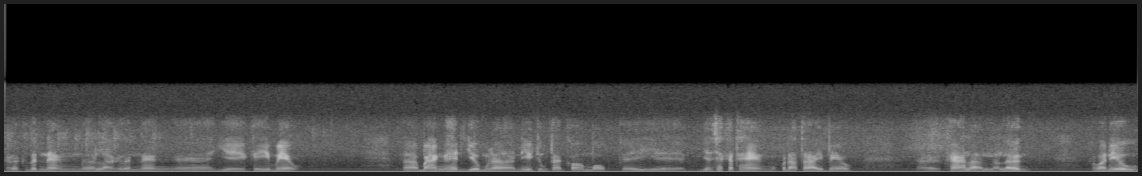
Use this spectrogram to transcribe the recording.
Cái tính năng nữa là cái tính năng về cái email à, bạn cái hình dung là nếu chúng ta có một cái ờ, danh sách khách hàng một cái data email à, khá là là lớn và nếu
